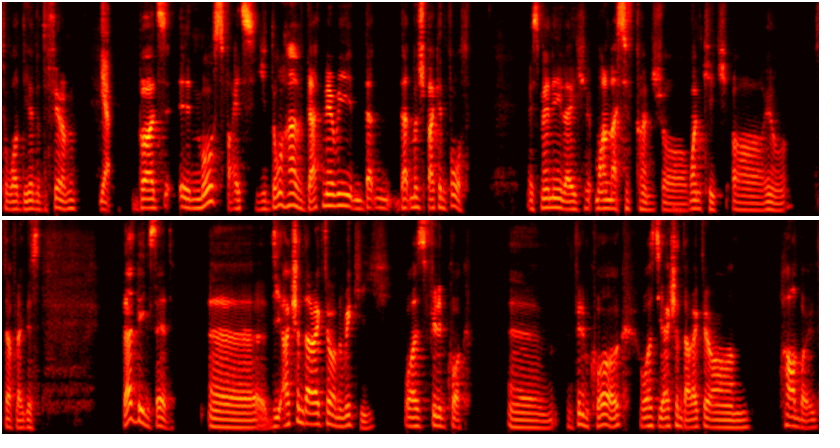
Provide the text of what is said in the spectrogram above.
toward the end of the film. Yeah. But in most fights, you don't have that many that that much back and forth. It's mainly like one massive punch or one kick or you know stuff like this. That being said, uh, the action director on Ricky was Philip Kwok. Um, and Philip Kwok was the action director on Hardboiled.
